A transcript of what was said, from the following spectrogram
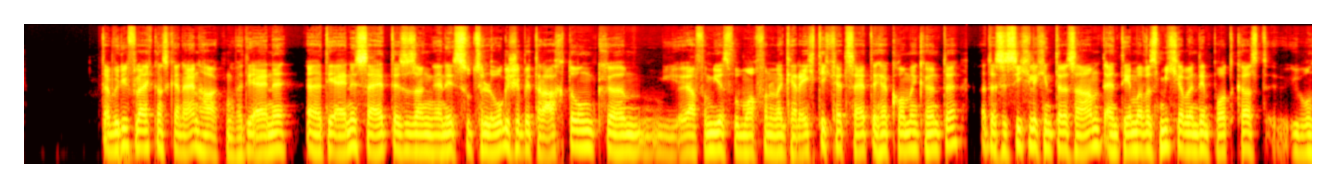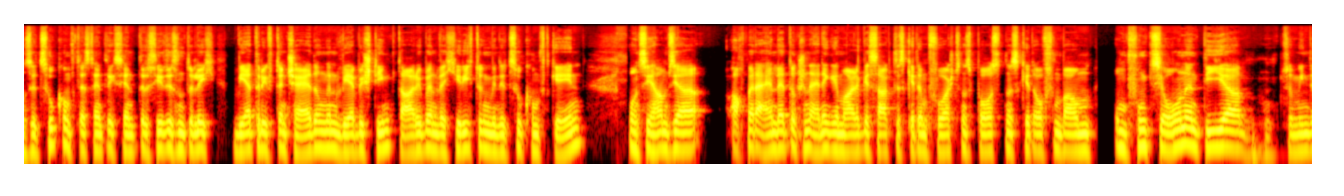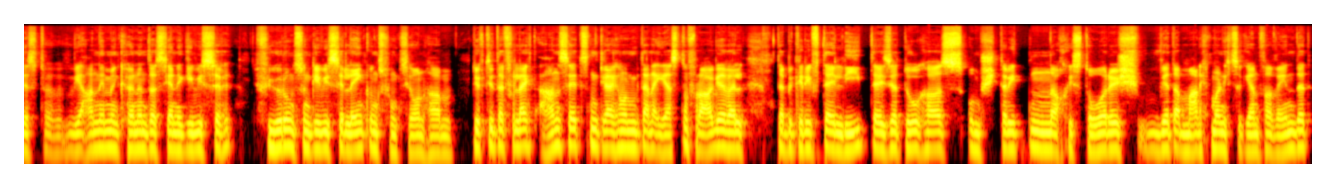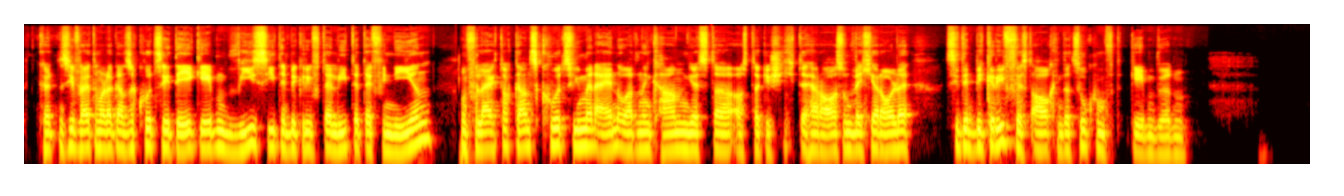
Da würde ich vielleicht ganz gerne einhaken, weil die eine, äh, die eine Seite, sozusagen eine soziologische Betrachtung, ähm, ja, von mir ist, wo man auch von einer Gerechtigkeitsseite herkommen könnte. Das ist sicherlich interessant. Ein Thema, was mich aber in dem Podcast über unsere Zukunft letztendlich sehr interessiert, ist natürlich, wer trifft Entscheidungen, wer bestimmt darüber, in welche Richtung wir in die Zukunft gehen. Und Sie haben es ja auch bei der Einleitung schon einige Male gesagt, es geht um Vorstandsposten, es geht offenbar um, um Funktionen, die ja zumindest wir annehmen können, dass sie eine gewisse Führungs- und gewisse Lenkungsfunktion haben. Dürft ihr da vielleicht ansetzen, gleich mal mit einer ersten Frage, weil der Begriff der Elite, der ist ja durchaus umstritten, auch historisch, wird er manchmal nicht so gern verwendet. Könnten Sie vielleicht mal eine ganz kurze Idee geben, wie Sie den Begriff der Elite definieren? Und vielleicht auch ganz kurz, wie man einordnen kann jetzt da aus der Geschichte heraus und welche Rolle Sie den Begriff jetzt auch in der Zukunft geben würden?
